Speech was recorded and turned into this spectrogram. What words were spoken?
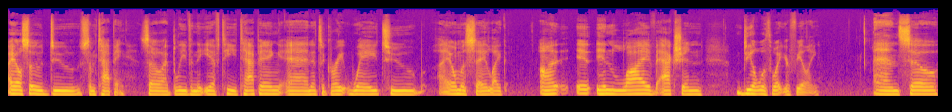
I also do some tapping. So I believe in the EFT tapping, and it's a great way to, I almost say, like, on in live action deal with what you're feeling. And so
